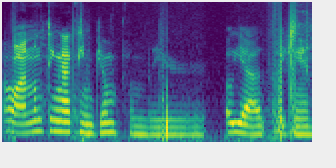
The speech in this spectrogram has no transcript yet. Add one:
Oh, I don't think I can jump from there. Oh yeah, I can.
